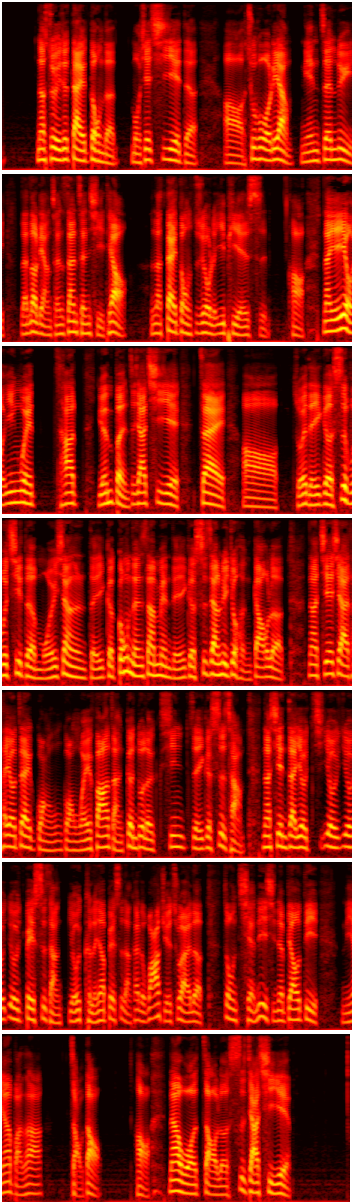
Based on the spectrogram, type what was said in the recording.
那所以就带动了某些企业的啊、出货量年增率来到两成三成起跳，那带动最后的 EPS 好，那也有因为它原本这家企业在啊、所谓的一个伺服器的某一项的一个功能上面的一个市占率就很高了，那接下来它又在广广为发展更多的新的一个市场，那现在又又又又被市场有可能要被市场开始挖掘出来了，这种潜力型的标的，你要把它找到。好，那我找了四家企业，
